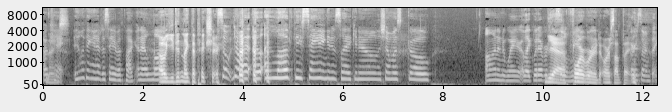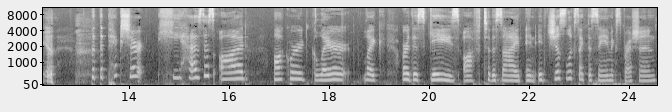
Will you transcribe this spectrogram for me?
okay, nice. the only thing I have to say about the plaque, and I love. Oh, you didn't like the picture? So no, I, I, I love the saying, and it's like you know the show must go on and away, or like whatever. yeah, forward or something. or something. Yeah, but the picture, he has this odd, awkward glare, like, or this gaze off to the side, and it just looks like the same expression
